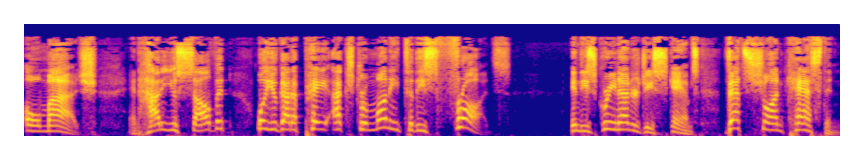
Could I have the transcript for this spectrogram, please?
homage. And how do you solve it? Well, you got to pay extra money to these frauds in these green energy scams. That's Sean Casten.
